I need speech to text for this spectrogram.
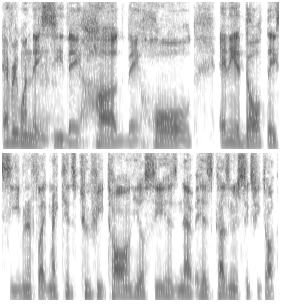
Everyone they hmm. see, they hug, they hold. Any adult they see, even if like my kid's two feet tall and he'll see his ne- his cousin who's six feet tall,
